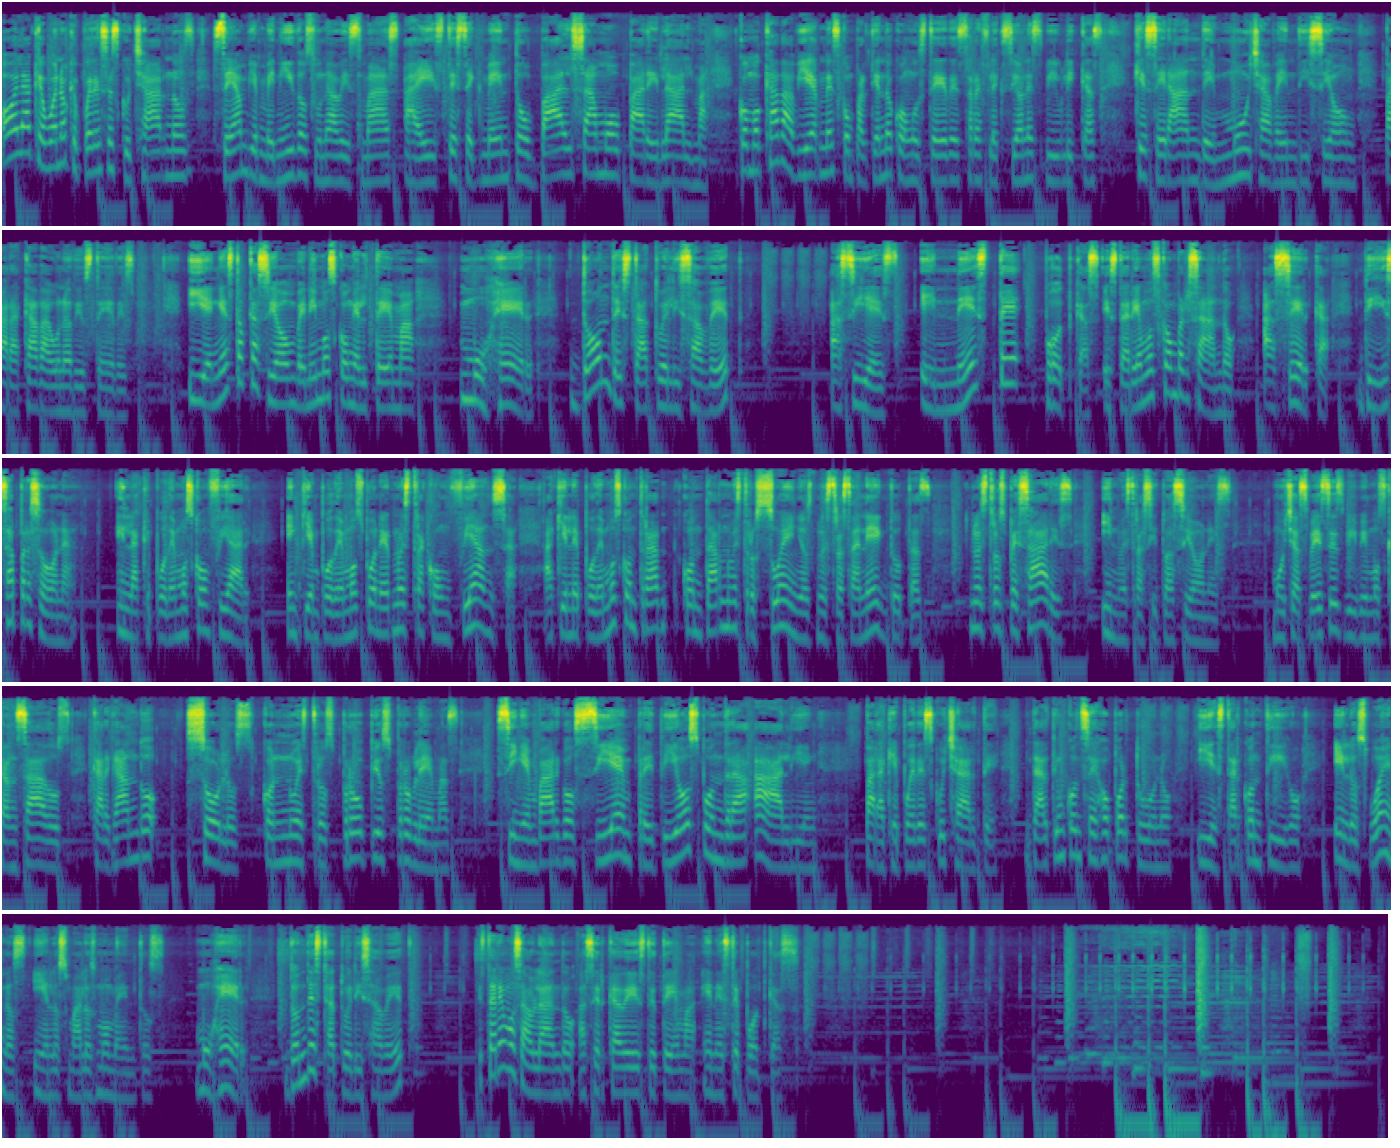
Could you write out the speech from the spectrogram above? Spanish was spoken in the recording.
Hola, qué bueno que puedes escucharnos. Sean bienvenidos una vez más a este segmento Bálsamo para el Alma. Como cada viernes compartiendo con ustedes reflexiones bíblicas que serán de mucha bendición para cada uno de ustedes. Y en esta ocasión venimos con el tema Mujer, ¿dónde está tu Elizabeth? Así es, en este podcast estaremos conversando acerca de esa persona en la que podemos confiar, en quien podemos poner nuestra confianza, a quien le podemos contar, contar nuestros sueños, nuestras anécdotas, nuestros pesares y nuestras situaciones. Muchas veces vivimos cansados, cargando solos con nuestros propios problemas. Sin embargo, siempre Dios pondrá a alguien para que pueda escucharte, darte un consejo oportuno y estar contigo en los buenos y en los malos momentos. Mujer, ¿dónde está tu Elizabeth? Estaremos hablando acerca de este tema en este podcast.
